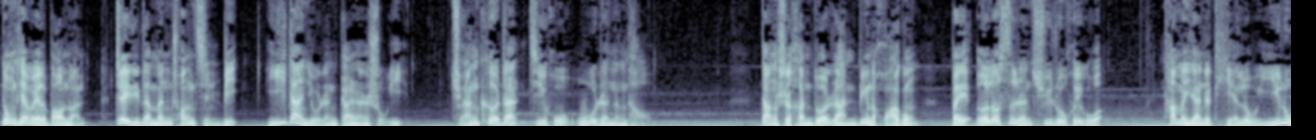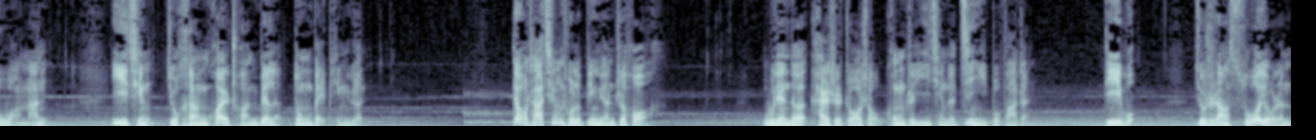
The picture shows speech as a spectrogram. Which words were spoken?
冬天为了保暖，这里的门窗紧闭。一旦有人感染鼠疫，全客栈几乎无人能逃。当时很多染病的华工被俄罗斯人驱逐回国，他们沿着铁路一路往南，疫情就很快传遍了东北平原。调查清楚了病源之后啊，伍连德开始着手控制疫情的进一步发展。第一步，就是让所有人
